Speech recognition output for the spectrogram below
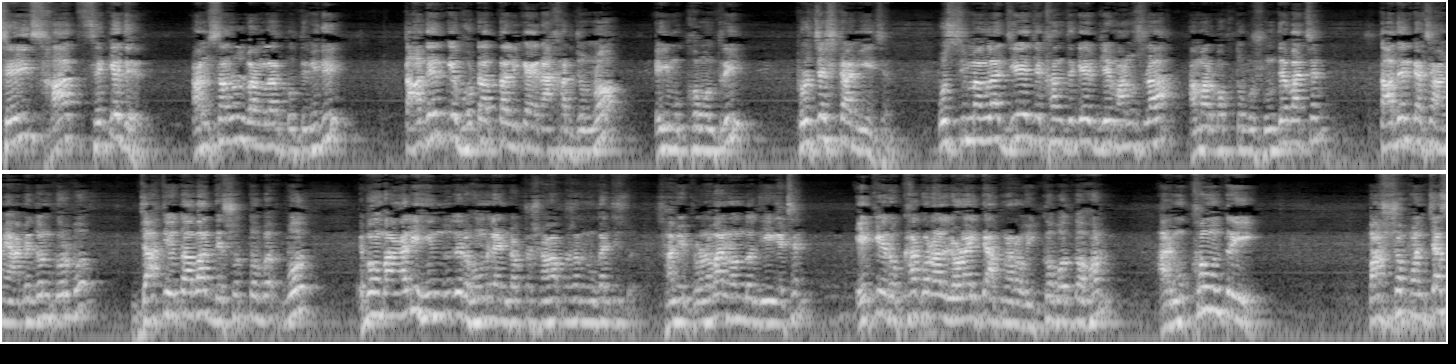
সেই সাত সেকেদের আনসারুল বাংলার প্রতিনিধি তাদেরকে ভোটার তালিকায় রাখার জন্য এই মুখ্যমন্ত্রী প্রচেষ্টা নিয়েছেন। পশ্চিমবাংলার যে যেখান থেকে যে মানুষরা আমার বক্তব্য শুনতে পাচ্ছেন, তাদের কাছে আমি আবেদন করব। জাতীয়তাবাদ, দেশত্ববোধ এবং বাঙালি হিন্দুদের হোমল্যান্ড ডক্টর শ্যামাপ্রসাদ মুখার্জি স্বামী প্রণবানন্দ দিয়ে গেছেন। একে রক্ষা করার লড়াইতে আপনারা ঐক্যবদ্ধ হন। আর মুখ্যমন্ত্রী পাঁচশো পঞ্চাশ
